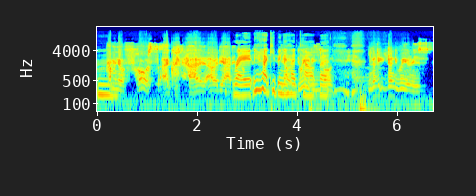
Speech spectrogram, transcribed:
mm. how many of us are going, I already had it. Right. You're not keeping You a know, head the way count, is, but you know, the, you know the way it is.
